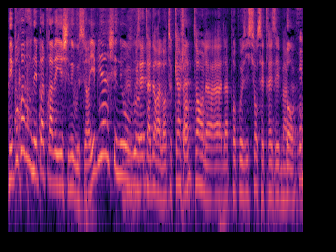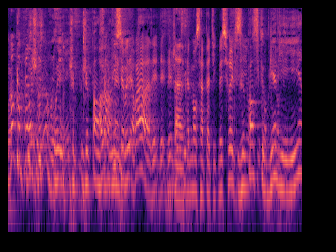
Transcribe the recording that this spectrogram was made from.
Mais pourquoi vous venez pas travailler chez nous? Vous seriez bien chez nous. vous, êtes adorable. En tout cas, j'entends la, la proposition, c'est très aimable. Bon. C'est beaucoup plus vous Oui, savez. je, je Ah, pense ouais, en plus, voilà, des, gens Ah. extrêmement sympathiques. Mais sur LCI, Je pense se que bien vieillir,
